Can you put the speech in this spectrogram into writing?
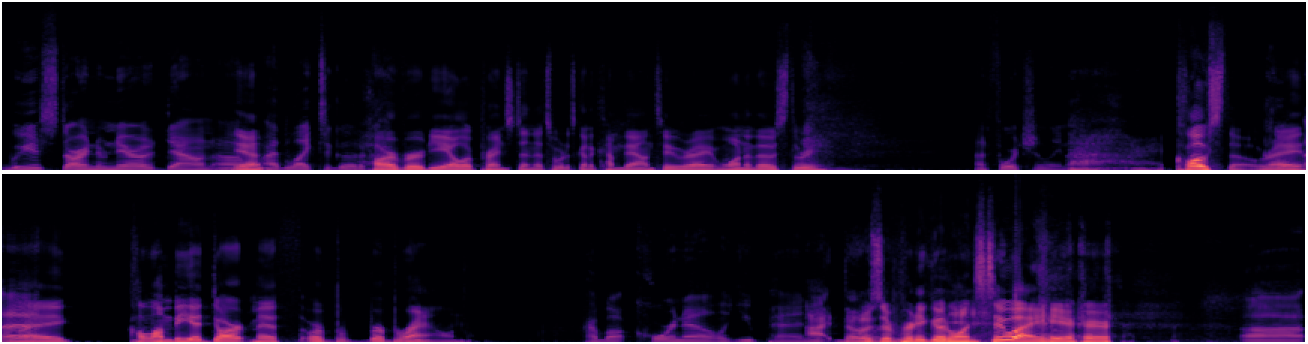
we're starting to narrow it down. Um, yeah. I'd like to go to Harvard, Yale, or Princeton. That's what it's going to come down to, right? One of those three. Unfortunately, not. Close though, right? uh, like Columbia, Dartmouth, or, Br- or Brown. How about Cornell, UPenn? I, those are pretty good ones too. I hear. Uh,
